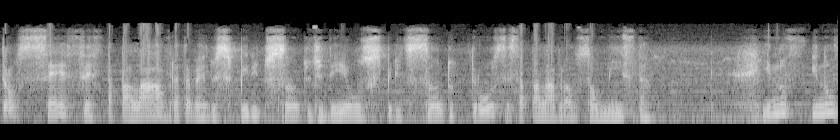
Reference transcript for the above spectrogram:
trouxesse esta palavra através do Espírito Santo de Deus, o Espírito Santo trouxe essa palavra ao salmista. E no, e no,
